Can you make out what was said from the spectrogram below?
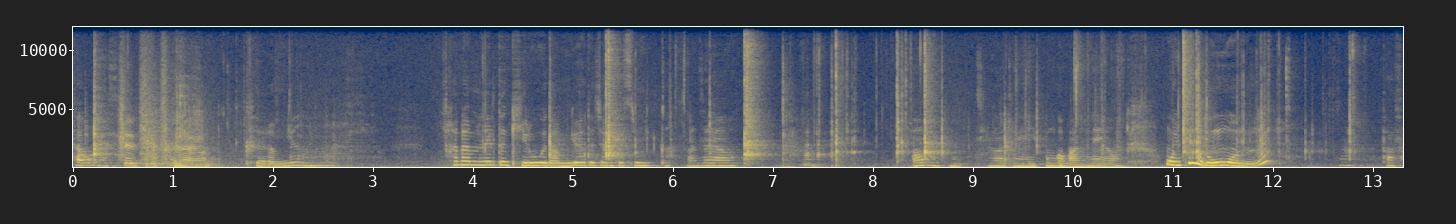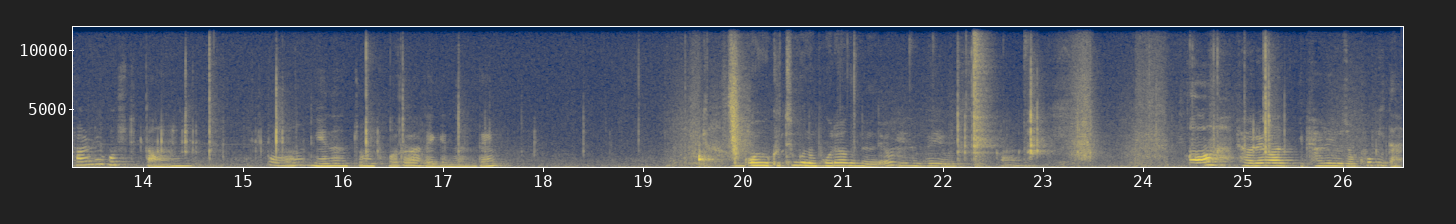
사고 났을 때 그렇잖아요. 그럼요. 사람은 일단 기록을 남겨야 되지 않겠습니까? 맞아요. 어, 이 와중에 이쁜 거 많네요. 어, 이쁜 거 너무 많은데? 다 살리고 싶다. 어, 얘는 좀 버려야 되겠는데. 어휴, 그 친구는 버려야겠는데요? 얘는 왜 여기 있을까? 어, 별의와 별의 요정 코비다.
